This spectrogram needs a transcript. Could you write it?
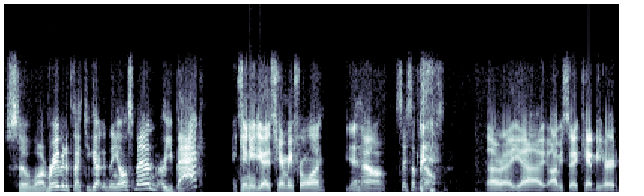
So, uh, Raven Effect, you got anything else, man? Are you back? Can you guys hear me for one? Yeah. No, say something else. All right. Yeah. Obviously, I can't be heard.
